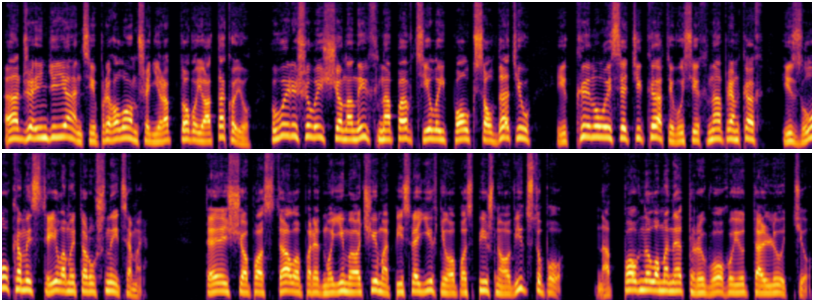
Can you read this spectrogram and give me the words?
Адже індіянці, приголомшені раптовою атакою, вирішили, що на них напав цілий полк солдатів і кинулися тікати в усіх напрямках із луками, стрілами та рушницями. Те, що постало перед моїми очима після їхнього поспішного відступу, наповнило мене тривогою та люттю.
